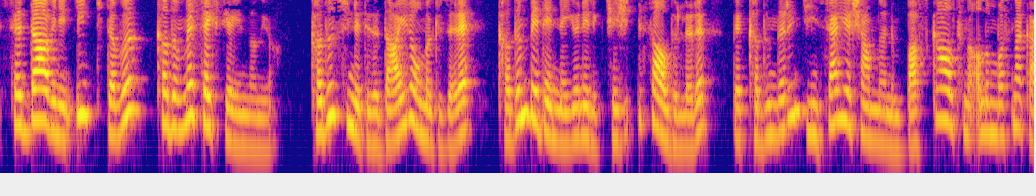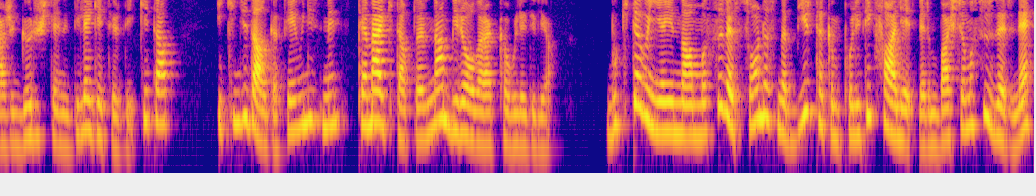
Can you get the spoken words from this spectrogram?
Seddavi'nin ilk kitabı Kadın ve Seks yayınlanıyor. Kadın sünneti de dahil olmak üzere kadın bedenine yönelik çeşitli saldırıları ve kadınların cinsel yaşamlarının baskı altına alınmasına karşı görüşlerini dile getirdiği kitap, ikinci dalga feminizmin temel kitaplarından biri olarak kabul ediliyor. Bu kitabın yayınlanması ve sonrasında bir takım politik faaliyetlerin başlaması üzerine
